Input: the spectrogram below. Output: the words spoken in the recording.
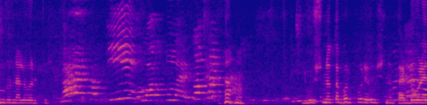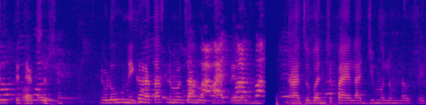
मृणाल वरती. उष्णता भरपूर आहे उष्णता डोळे दुखते त्या अक्षरशः. एवढं ऊन आहे घरात असल्यामुळे जाणवत नाही आपल्याला ऊन. आजोबांच्या पायाला आजी मलम लावतायत.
